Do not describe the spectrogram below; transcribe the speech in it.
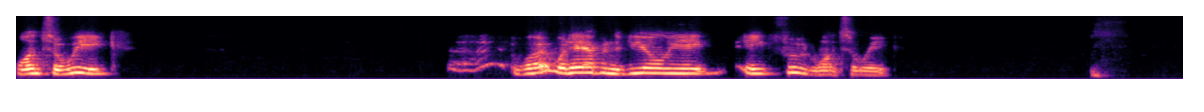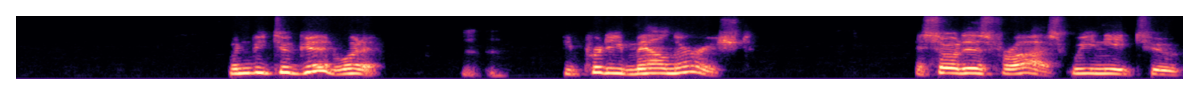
once a week what would happen if you only ate ate food once a week wouldn't be too good would it Mm-mm. be pretty malnourished and so it is for us we need to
